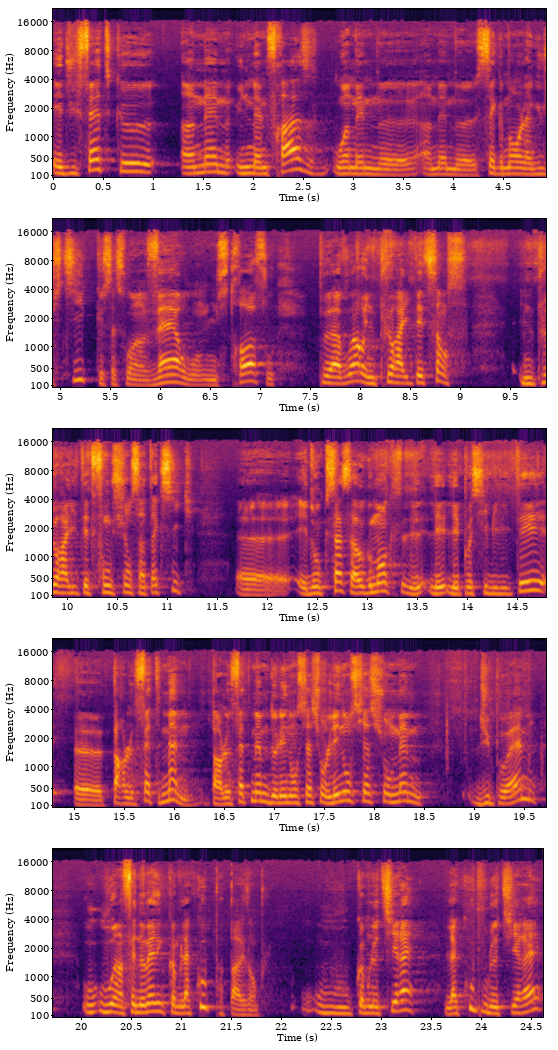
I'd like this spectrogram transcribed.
et du fait que même, une même phrase ou un même, euh, un même segment linguistique, que ce soit un vers ou une strophe, peut avoir une pluralité de sens, une pluralité de fonctions syntaxiques. Euh, et donc ça, ça augmente les, possibilités euh, par le fait même, par le fait même de l'énonciation, l'énonciation même du poème, ou, ou, un phénomène comme la coupe, par exemple, ou comme le tiret. La coupe ou le tiret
